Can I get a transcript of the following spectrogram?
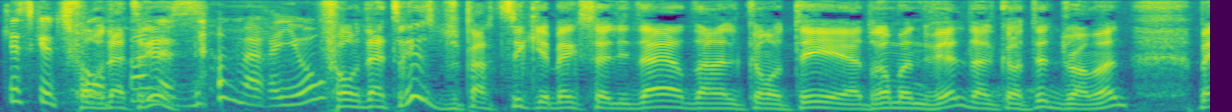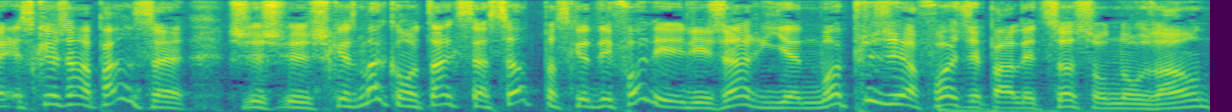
Qu'est-ce que tu Fondatrice. comprends Mario? Fondatrice du Parti Québec solidaire dans le comté à Drummondville, dans le comté de Drummond. Ben, ce que j'en pense, euh, je, je- je suis quasiment content que ça sorte parce que des fois, les, les gens riaient de moi. Plusieurs fois, j'ai parlé de ça sur nos ondes,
